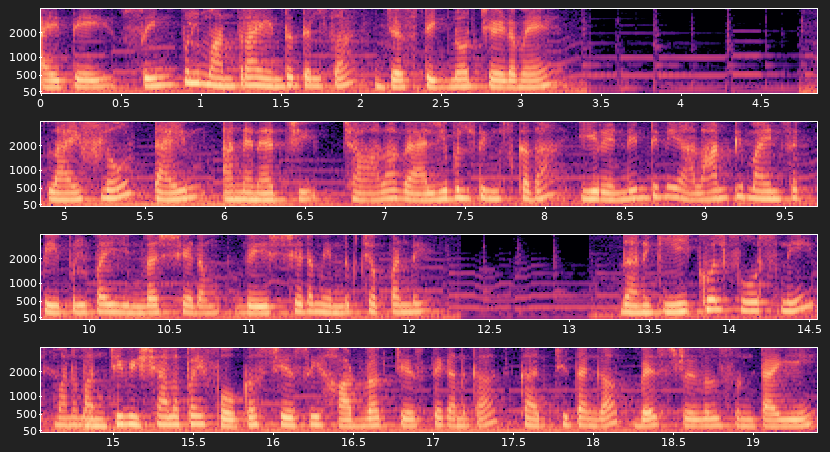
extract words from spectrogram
అయితే సింపుల్ మంత్ర ఏంటో తెలుసా? జస్ట్ ఇగ్నోర్ చేయడమే. లైఫ్లో టైం అండ్ ఎనర్జీ చాలా వాల్యుబుల్ థింగ్స్ కదా. ఈ రెండింటిని అలాంటి మైండ్ సెట్ పీపుల్పై ఇన్వెస్ట్ చేయడం వేస్ట్ చేయడం ఎందుకు చెప్పండి? దానికి ఈక్వల్ ఫోర్స్ని మనం మంచి విషయాలపై ఫోకస్ చేసి హార్డ్ వర్క్ చేస్తే కనుక ఖచ్చితంగా బెస్ట్ రిజల్ట్స్ ఉంటాయి.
